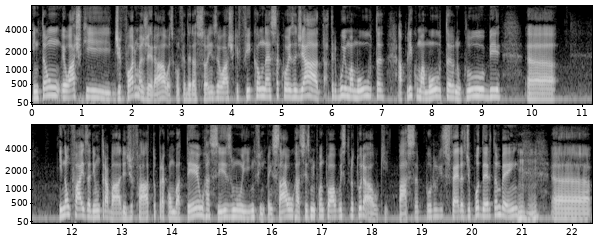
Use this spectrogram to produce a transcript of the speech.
então, eu acho que, de forma geral, as confederações, eu acho que ficam nessa coisa de, ah, atribui uma multa, aplica uma multa no clube, uh, e não faz ali um trabalho, de fato, para combater o racismo e, enfim, pensar o racismo enquanto algo estrutural, que passa por esferas de poder também. Uhum. Uh,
